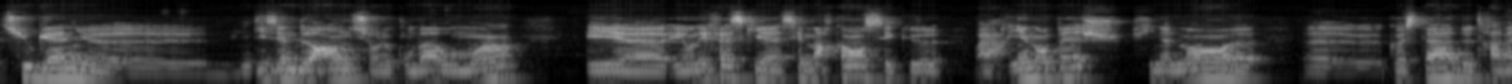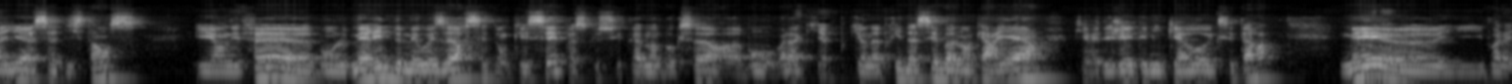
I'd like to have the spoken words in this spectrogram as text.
Tsu gagne une dizaine de rounds sur le combat au moins. Et, et en effet, ce qui est assez marquant, c'est que rien n'empêche finalement euh, euh, Costa de travailler à sa distance. Et en effet, euh, bon, le mérite de Mayweather, c'est donc essai parce que c'est quand même un boxeur, bon, voilà, qui, a, qui en a pris d'assez bonnes en carrière, qui avait déjà été mis KO, etc. Mais il, voilà,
